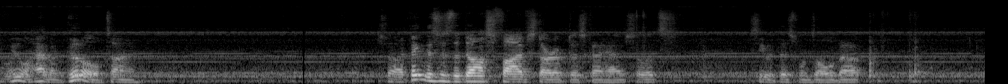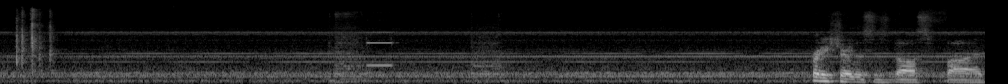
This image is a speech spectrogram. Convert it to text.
and we will have a good old time. So I think this is the DOS 5 startup disk I have, so let's see what this one's all about. Pretty sure this is DOS 5.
